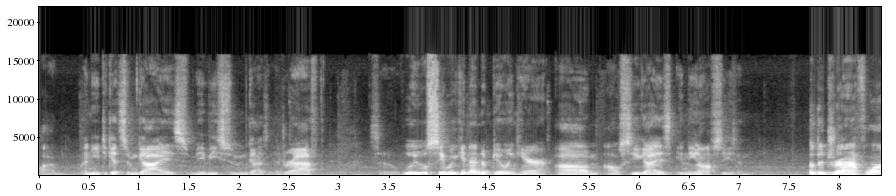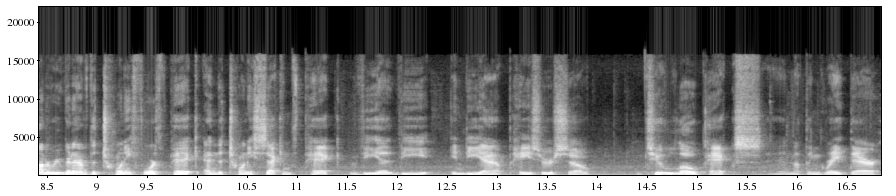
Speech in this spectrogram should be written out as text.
uh, I need to get some guys, maybe some guys in the draft. So we will see what we can end up doing here. Um, I'll see you guys in the off season. So the draft lottery, we're going to have the 24th pick and the 22nd pick via the Indiana Pacers. So two low picks, and nothing great there.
